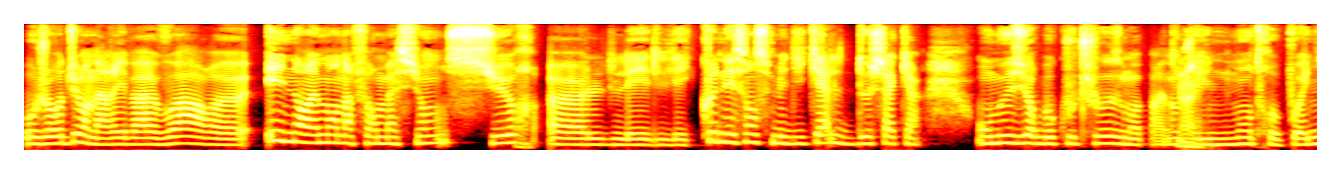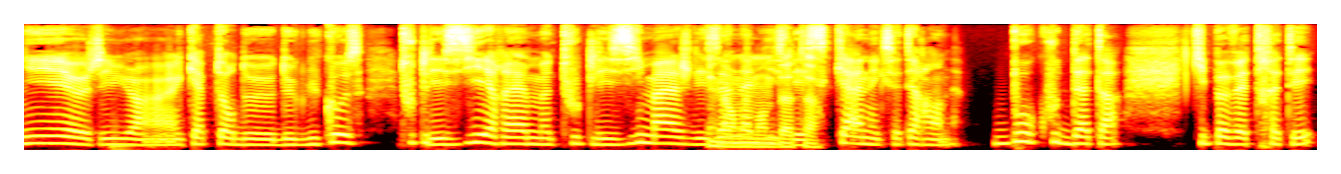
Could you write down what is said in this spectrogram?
Aujourd'hui, on arrive à avoir euh, énormément d'informations sur euh, les, connaissances médicales de chacun. On mesure beaucoup de choses. Moi, par exemple, j'ai une montre au poignet, euh, j'ai eu un capteur de, glucose. Toutes les IRM, toutes les images, les analyses, les scans, etc. On a beaucoup de data qui peuvent être traitées.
